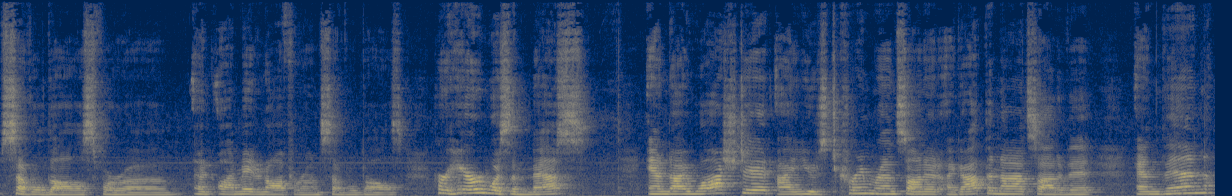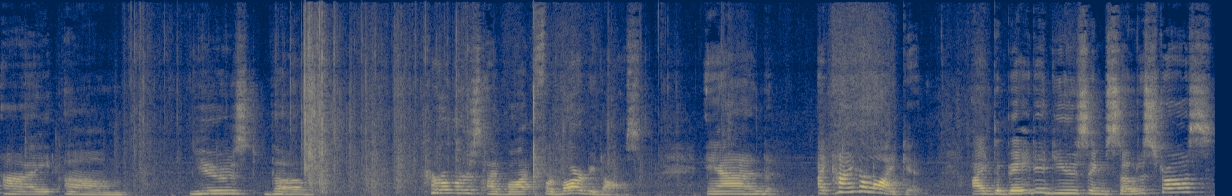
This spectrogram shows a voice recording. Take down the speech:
several dolls for, uh, and I made an offer on several dolls. Her hair was a mess, and I washed it. I used cream rinse on it. I got the knots out of it, and then I um, used the curlers I bought for Barbie dolls. And I kind of like it. I debated using soda straws,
